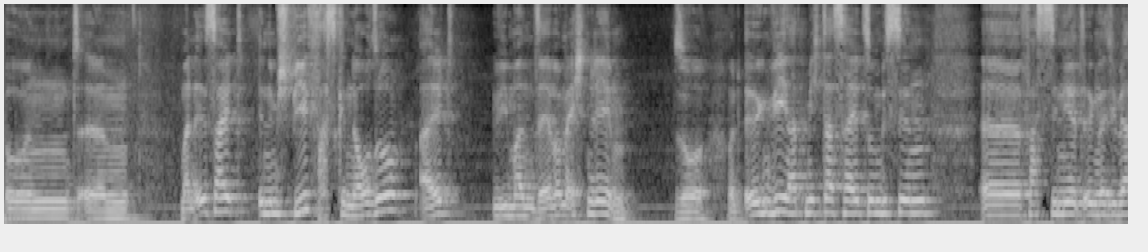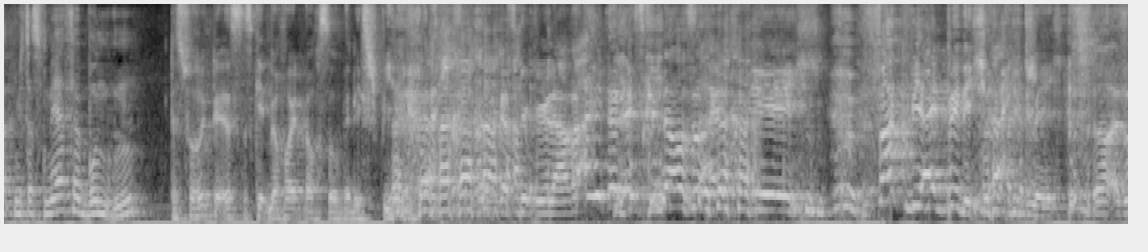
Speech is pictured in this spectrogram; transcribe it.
Und ähm, man ist halt in dem Spiel fast genauso alt wie man selber im echten Leben. So. Und irgendwie hat mich das halt so ein bisschen äh, fasziniert. Irgendwie hat mich das mehr verbunden. Das Verrückte ist, es geht mir heute noch so, wenn ich spiele. Und ich das Gefühl habe, Alter, der ist genauso alt wie ich. Fuck, wie alt bin ich eigentlich? So, Also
